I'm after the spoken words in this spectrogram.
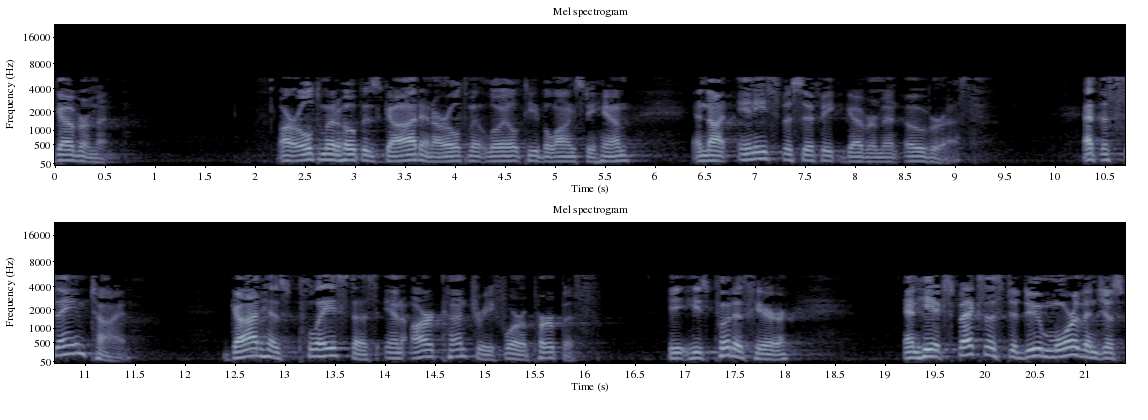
government. Our ultimate hope is God, and our ultimate loyalty belongs to Him, and not any specific government over us. At the same time, God has placed us in our country for a purpose. He, he's put us here, and He expects us to do more than just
